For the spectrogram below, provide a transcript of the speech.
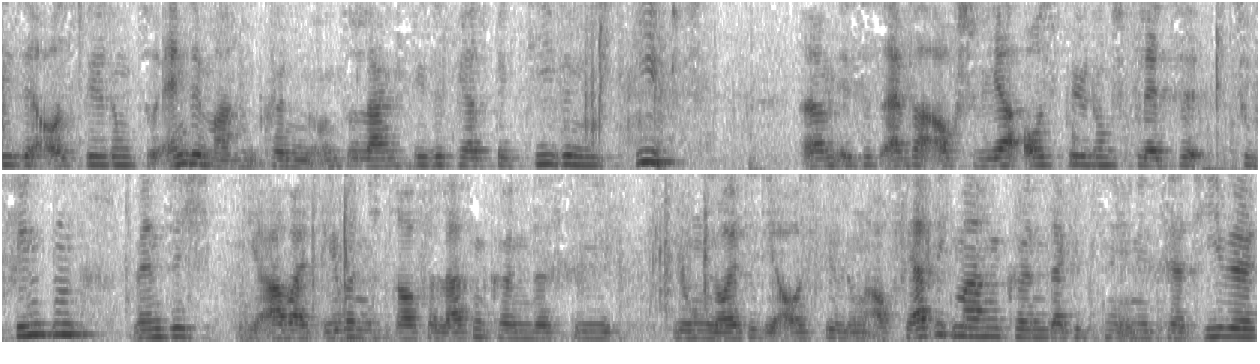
diese Ausbildung zu Ende machen können. Und solange es diese Perspektive nicht gibt, ähm, ist es einfach auch schwer, Ausbildungsplätze zu finden, wenn sich die Arbeitgeber nicht darauf verlassen können, dass die jungen Leute die Ausbildung auch fertig machen können. Da gibt es eine Initiative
